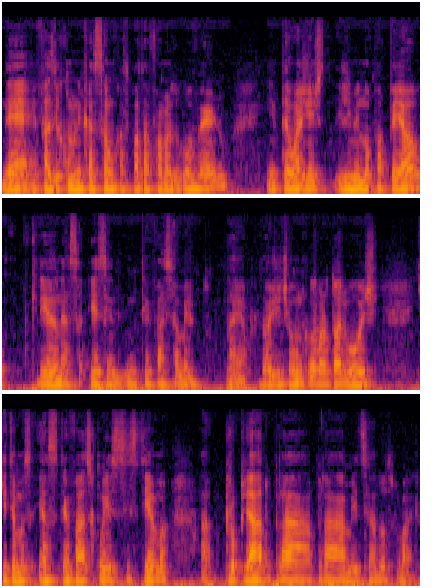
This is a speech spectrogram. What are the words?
né? Fazer comunicação com as plataformas do governo. Então, a gente eliminou papel, criando essa, esse interfaceamento na época. Então, a gente é o único laboratório hoje que temos essa interface com esse sistema apropriado para a medicina do trabalho.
